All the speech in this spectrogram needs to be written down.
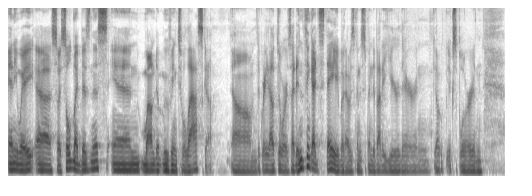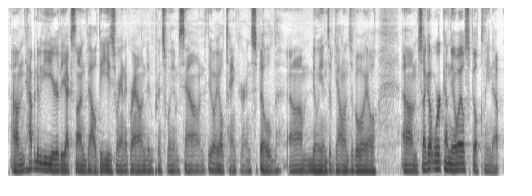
anyway, uh, so I sold my business and wound up moving to Alaska, um, the great outdoors. I didn't think I'd stay, but I was going to spend about a year there and go explore. And um, happened to be the year the Exxon Valdez ran aground in Prince William Sound, the oil tanker, and spilled um, millions of gallons of oil. Um, so I got work on the oil spill cleanup.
